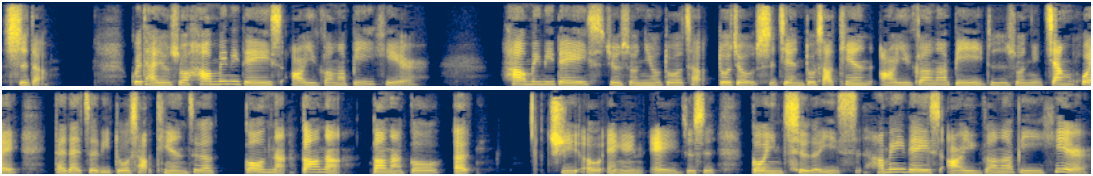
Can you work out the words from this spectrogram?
是的。柜台就说 How many days are you gonna be here？How many days？就是说你有多少多久时间多少天？Are you gonna be？就是说你将会待在这里多少天？这个 gonna gonna gonna go 呃 G O N N A 就是 going to 的意思。How many days are you gonna be here？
